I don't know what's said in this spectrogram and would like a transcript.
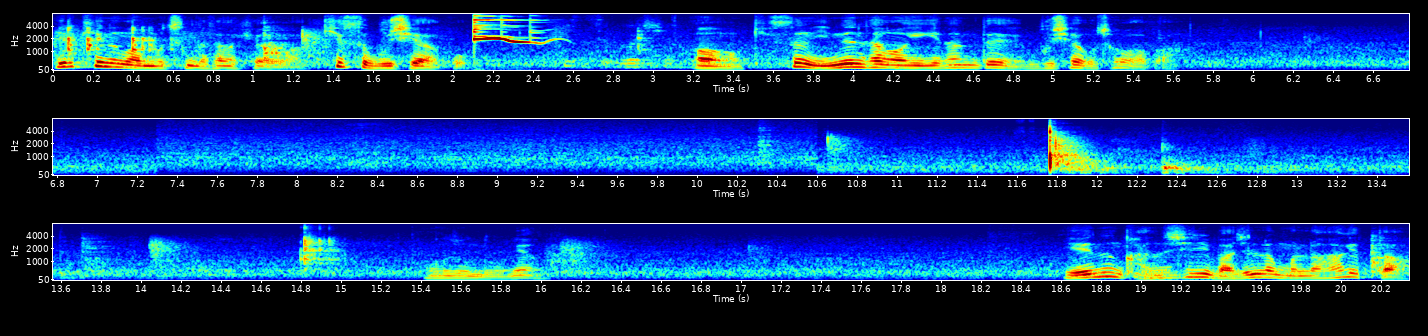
이렇게 있는 거 한번 친다 생각해봐. 키스 무시하고. 피스 것이 어 키스는 있는 상황이긴 한데 무시하고 쳐봐봐. 어느 정도냐? 얘는 간신히 맞을랑 말랑 하겠다.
